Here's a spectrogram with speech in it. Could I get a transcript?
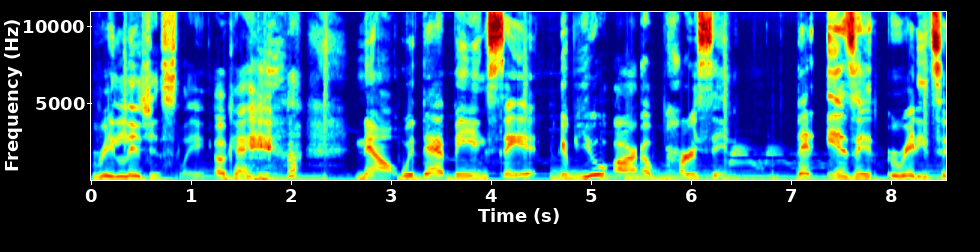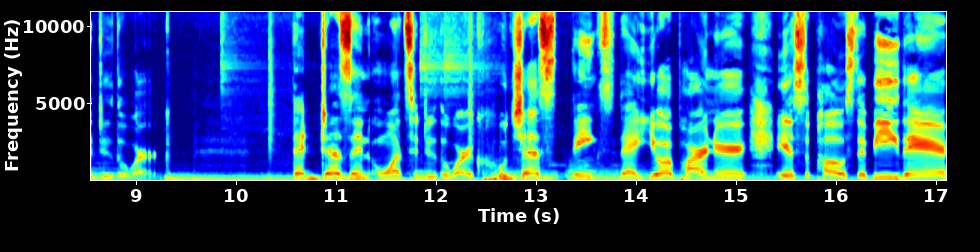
religiously, okay? Now, with that being said, if you are a person that isn't ready to do the work, that doesn't want to do the work, who just thinks that your partner is supposed to be there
